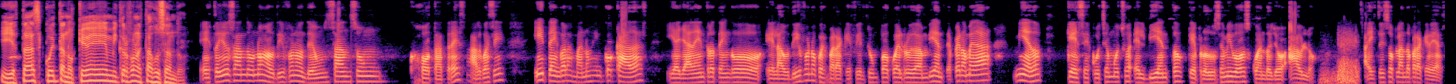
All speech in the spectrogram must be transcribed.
Y estás, cuéntanos, ¿qué micrófono estás usando? Estoy usando unos audífonos de un Samsung J3, algo así, y tengo las manos encocadas y allá adentro tengo el audífono pues para que filtre un poco el ruido ambiente, pero me da miedo que se escuche mucho el viento que produce mi voz cuando yo hablo. Ahí estoy soplando para que veas.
